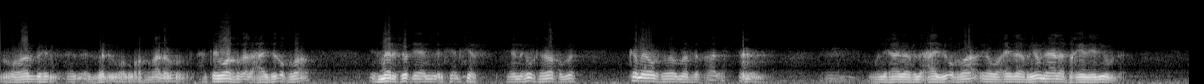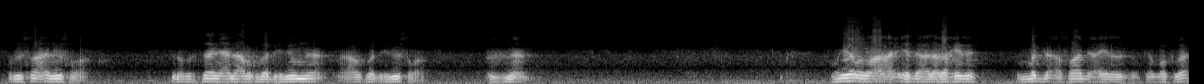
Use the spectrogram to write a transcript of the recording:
المراد به الفرق والله أعلم. حتى يوافق الأحاديث الأخرى. المرفق يعني الكف لأنه يرتفع رقبه كما يرتفع المرفق هذا. ولهذا في الأحاديث الأخرى يضع يده اليمنى على فخذه اليمنى واليسرى على اليسرى. اللفظ الثاني على ركبته اليمنى على ركبته اليسرى. نعم. وإذا وضع يده على فخذه ثم مد أصابعه إلى الركبة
